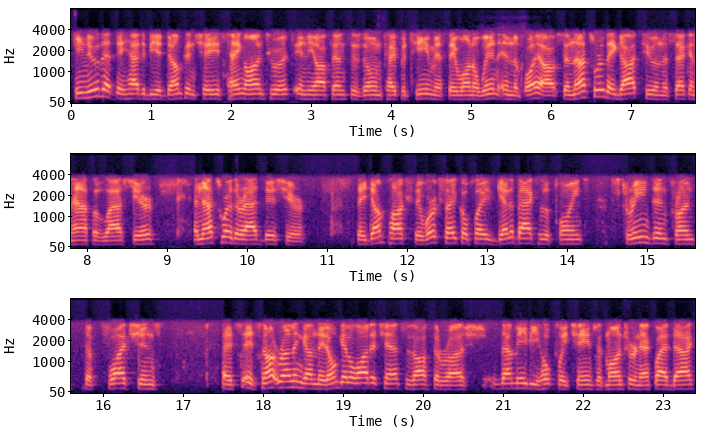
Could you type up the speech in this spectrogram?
He knew that they had to be a dump and chase, hang on to it in the offensive zone type of team if they want to win in the playoffs. And that's where they got to in the second half of last year. And that's where they're at this year. They dump pucks, they work cycle plays, get it back to the point, screens in front, deflections. It's it's not running gun. They don't get a lot of chances off the rush. That may be hopefully changed with Montour and Ekblad back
